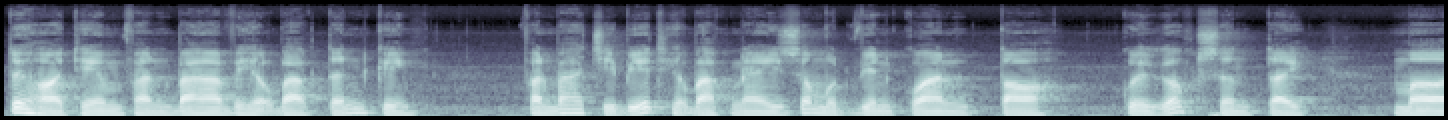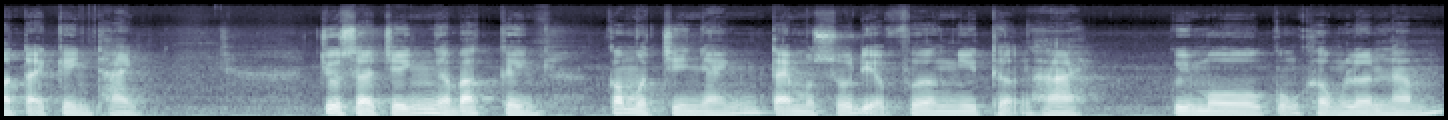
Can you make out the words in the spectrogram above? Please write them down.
Tôi hỏi thêm Phan Ba về hiệu bạc Tấn Kinh Phan Ba chỉ biết hiệu bạc này do một viên quan to, Quê gốc Sơn Tây Mở tại Kinh Thành. Trụ sở chính ở Bắc Kinh có một chi nhánh tại một số địa phương như Thượng Hải, Quy mô cũng không lớn lắm.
